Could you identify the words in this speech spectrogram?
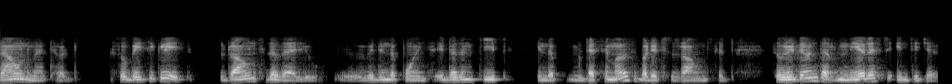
round method. So basically it rounds the value within the points. It doesn't keep in the decimals, but it rounds it. So return the nearest integer.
